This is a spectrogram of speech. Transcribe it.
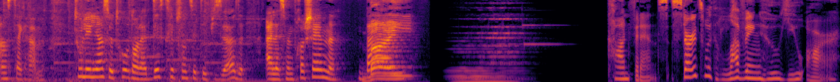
Instagram. Tous les liens se trouvent dans la description de cet épisode. À la semaine prochaine. Bye. Confidence starts with loving who you are.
